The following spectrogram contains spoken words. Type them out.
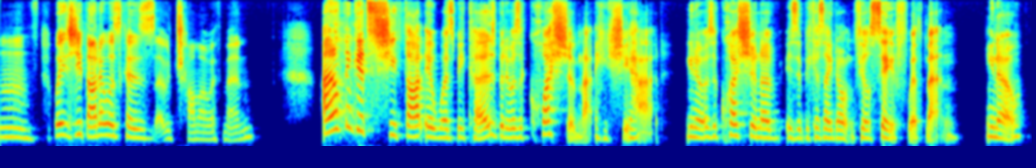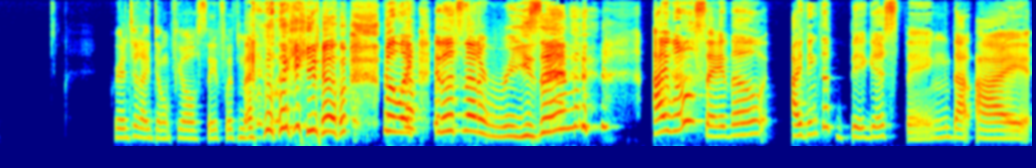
Mm. Wait, she thought it was because of trauma with men? I don't think it's she thought it was because, but it was a question that he, she had. You know, it was a question of, is it because I don't feel safe with men? You know? Granted, I don't feel safe with men, like, you know, but like, that's not a reason. I will say though, I think the biggest thing that I,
